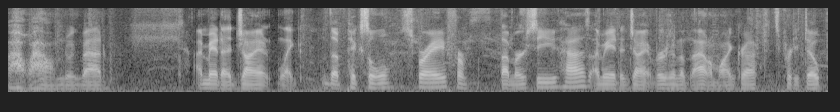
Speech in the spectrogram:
Oh wow, I'm doing bad. I made a giant, like, the pixel spray from that Mercy has. I made a giant version of that on Minecraft. It's pretty dope.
